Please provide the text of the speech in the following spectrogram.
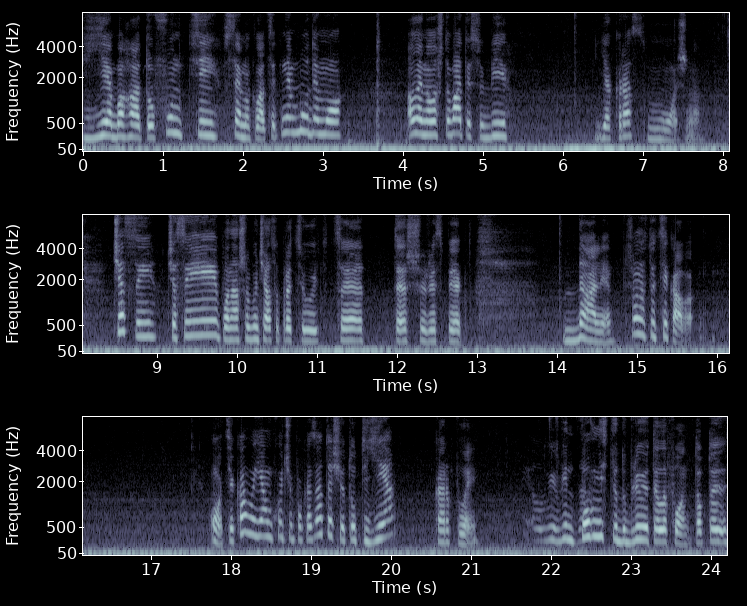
є багато функцій. Все ми клацати не будемо. Але налаштувати собі якраз можна. Часи. Часи по нашому часу працюють. Це теж респект. Далі, що у нас тут цікаве? О, цікаво, я вам хочу показати, що тут є CarPlay. Він повністю дублює телефон. Тобто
